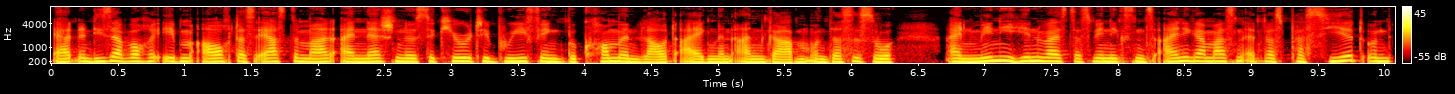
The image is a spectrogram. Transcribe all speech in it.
er hat in dieser Woche eben auch das erste Mal ein National Security Briefing bekommen, laut eigenen Angaben. Und das ist so ein Mini-Hinweis, dass wenigstens einigermaßen etwas passiert. Und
